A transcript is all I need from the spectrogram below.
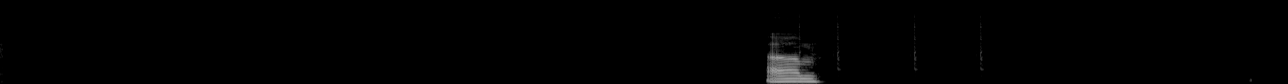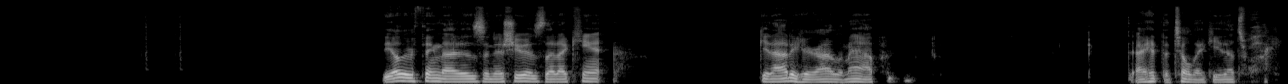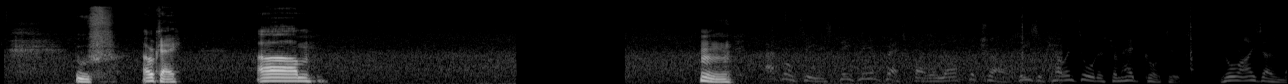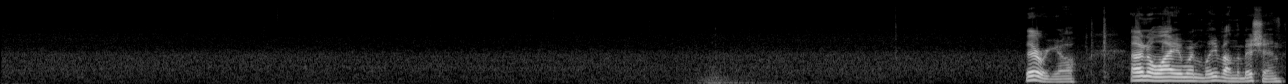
Um... The other thing that is an issue is that I can't get out of here out of the map. I hit the tilde key, that's why. Oof. Okay. Um. Hmm. Admiralty is deeply impressed by the last patrol. These are current orders from headquarters. Your eyes only. There we go. I don't know why I wouldn't leave on the mission.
